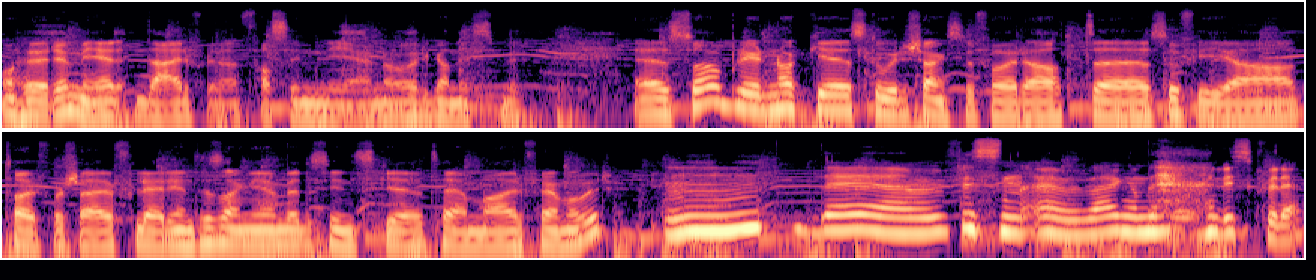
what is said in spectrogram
og høre mer der, for det er fascinerende organismer. Eh, Så blir det nok eh, stor sjanse for at eh, Sofia tar for seg flere interessante medisinske temaer fremover. Mm, det finnes en overveiende risk for det.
